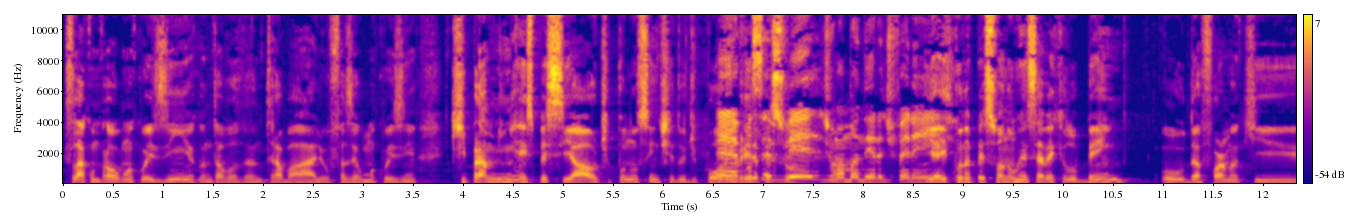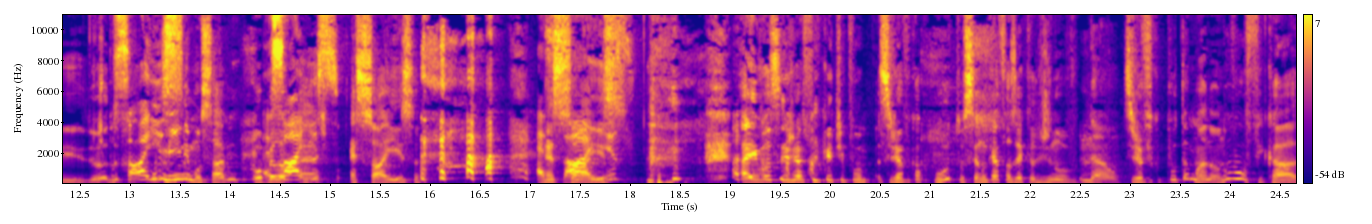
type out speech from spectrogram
sei lá, comprar alguma coisinha quando tava voltando do trabalho, ou fazer alguma coisinha que pra mim é especial, tipo, no sentido de, pô, é, lembrei você da pessoa. vê de uma maneira diferente. E aí, quando a pessoa não recebe aquilo bem, ou da forma que. Tipo, só o isso? mínimo, sabe? Ou É só é, isso? É só isso? é, é só, só isso? aí você já fica, tipo, você já fica puto, você não quer fazer aquilo de novo. Não. Você já fica, puta, mano, eu não vou ficar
